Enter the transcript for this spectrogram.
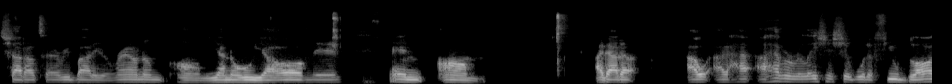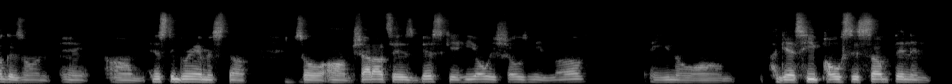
Shout out to everybody around him. Um, y'all know who y'all are, man. And um, I got a I I, I have a relationship with a few bloggers on eh, um, Instagram and stuff. So um, shout out to his biscuit. He always shows me love, and you know, um, I guess he posted something and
